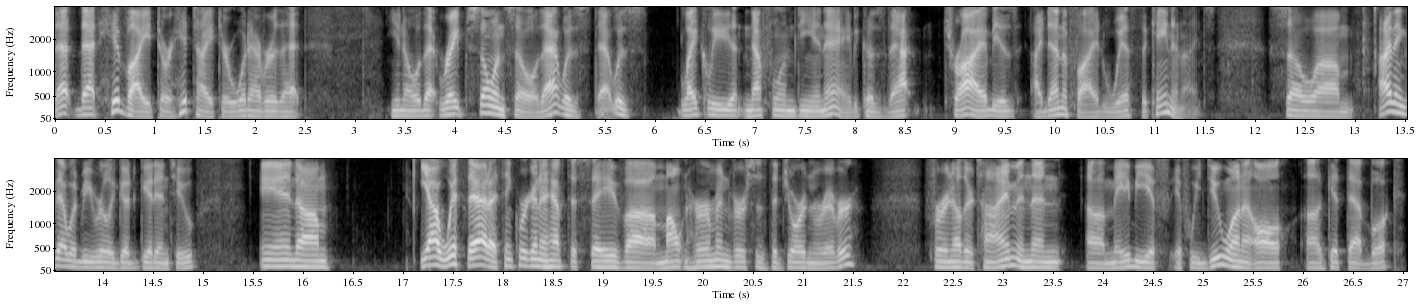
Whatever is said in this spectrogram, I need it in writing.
that that Hivite or Hittite or whatever that you know, that raped so and so. That was that was likely Nephilim DNA because that tribe is identified with the Canaanites. So um, I think that would be really good to get into. And um, yeah, with that, I think we're going to have to save uh, Mount Hermon versus the Jordan River for another time, and then uh, maybe if if we do want to all uh, get that book,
